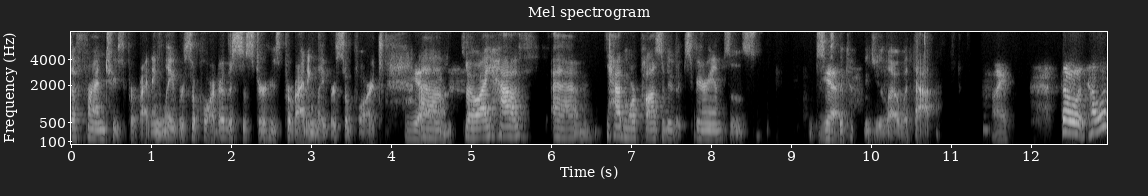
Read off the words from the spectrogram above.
the friend who's providing labor support or the sister who's providing labor support. Yeah. Um, so I have um, had more positive experiences since yes. becoming doula with that. Nice. So tell us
